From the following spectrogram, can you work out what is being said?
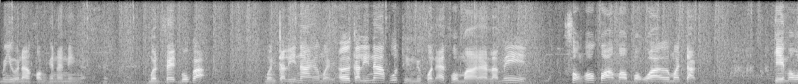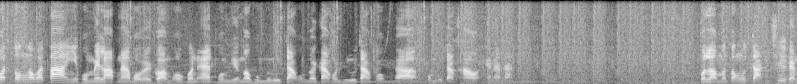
ไม่อยู่หน้าคอมแค่นั้นเองอะเหมือน Facebook อะเหมือนกาลิน่าก็เหมือนเออกาลิน่าพูดถึงมีคนแอดผมมานะแล้วไม่ส่งข้อความมาบอกว่าเออมาจากเกมอวตงอวตารอย่างนี้ผมไม่รับนะ บอกไว้ก่อนเพราะคนแอดผมเยอะมากผมไม่รู้จักผมต้องการคนที่รู้จักผมแล้ว ผมรู้จักเขาแค่นั้นแหละคนเรามันต้องรู้จักชื่อกัน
